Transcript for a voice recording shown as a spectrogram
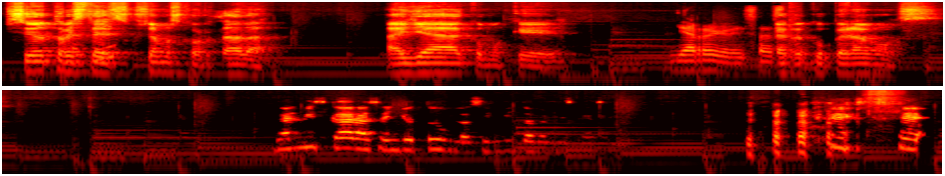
Sí, otra vez te escuchamos cortada. Ahí ya como que Ya regresaste. Te recuperamos. Vean mis caras en YouTube, los invito a ver mis caras.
